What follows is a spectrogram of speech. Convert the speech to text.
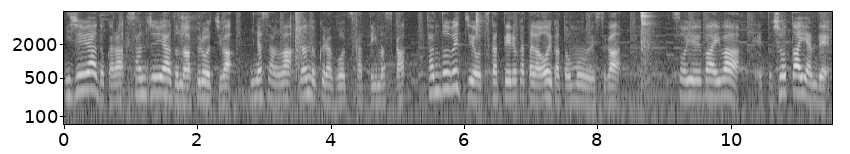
20ヤードから30ヤードのアプローチは皆さんは何のクラブを使っていますか？サンドウェッジを使っている方が多いかと思うのですがそういう場合は、えっと、ショートアイアンで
